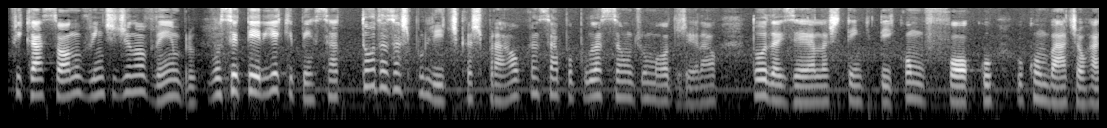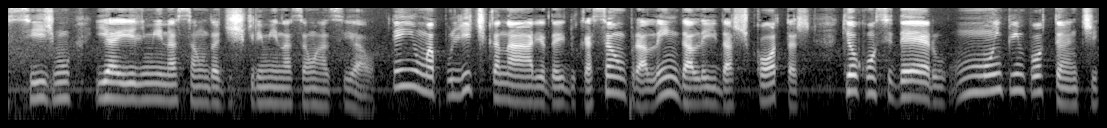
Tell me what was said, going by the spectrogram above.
ficar só no 20 de novembro. Você teria que pensar todas as políticas para alcançar a população de um modo geral. Todas elas têm que ter como foco o combate ao racismo e a eliminação da discriminação racial. Tem uma política na área da educação, para além da lei das cotas, que eu considero muito importante.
